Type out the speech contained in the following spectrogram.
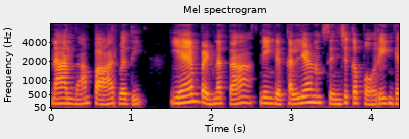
நான் தான் பார்வதி. ஏன் பெண்ணத்தான் நீங்க கல்யாணம் செஞ்சுக்க போறீங்க?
